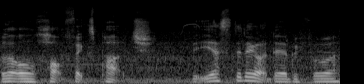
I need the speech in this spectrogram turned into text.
a little hot fix patch. yesterday or the day before?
